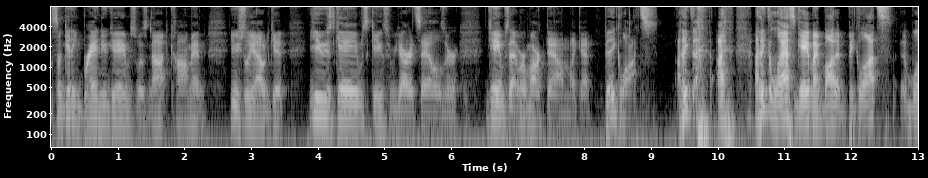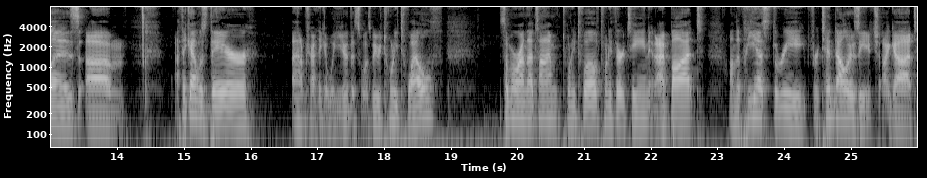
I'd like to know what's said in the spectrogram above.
so getting brand new games was not common. Usually, I would get used games, games from yard sales, or games that were marked down like at Big Lots. I think the, I I think the last game I bought at Big Lots was um I think I was there. I'm trying to think of what year this was. Maybe 2012, somewhere around that time, 2012, 2013. And I bought on the PS3 for ten dollars each. I got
